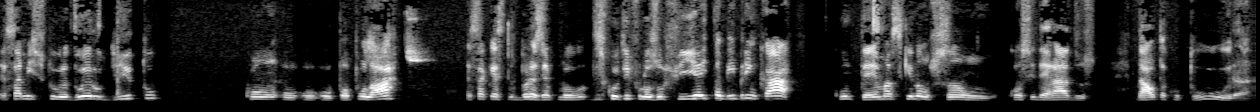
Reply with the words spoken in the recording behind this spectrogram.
essa mistura do erudito com o, o, o popular, essa questão, por exemplo, discutir filosofia e também brincar com temas que não são considerados da alta cultura.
